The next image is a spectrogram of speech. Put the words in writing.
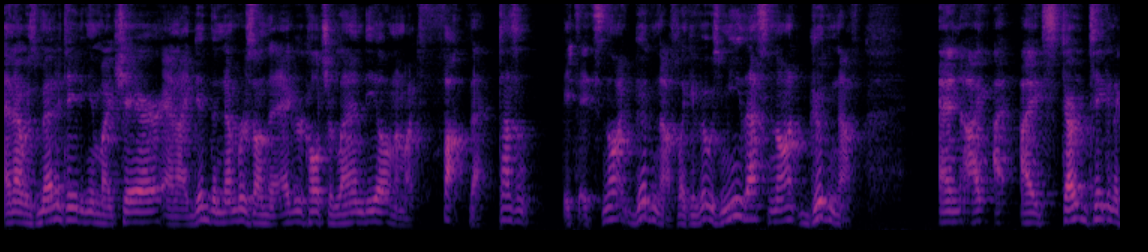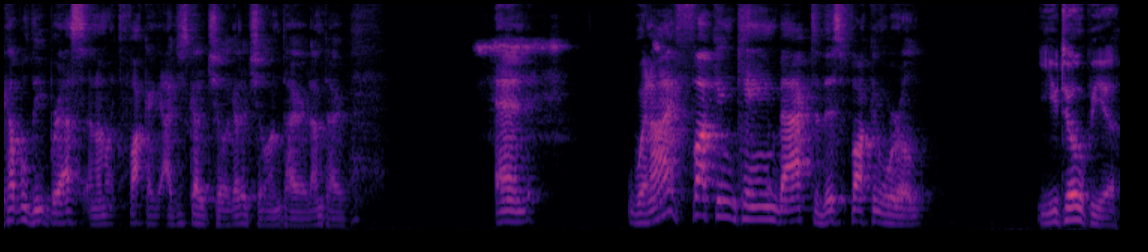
and I was meditating in my chair, and I did the numbers on the agriculture land deal, and I'm like, fuck, that doesn't, it, it's not good enough. Like if it was me, that's not good enough. And I, I, I started taking a couple deep breaths, and I'm like, fuck, I, I just gotta chill, I gotta chill, I'm tired, I'm tired. And when I fucking came back to this fucking world, utopia.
